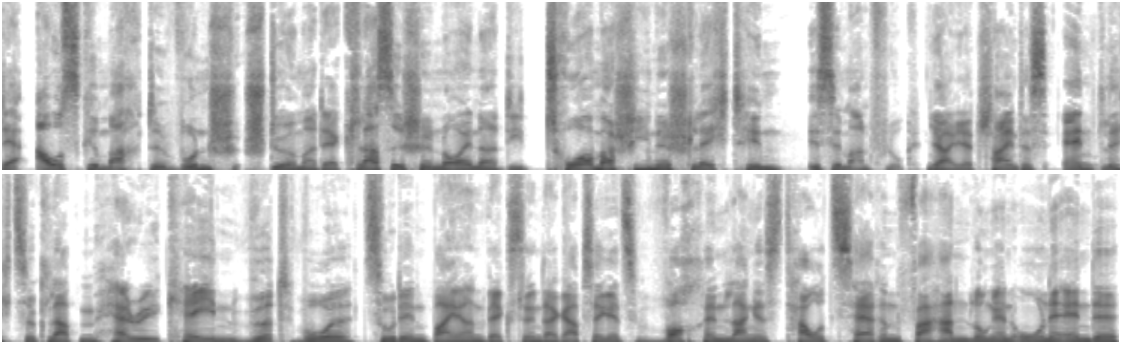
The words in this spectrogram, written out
der ausgemachte Wunschstürmer, der klassische Neuner, die Tormaschine schlechthin, ist im Anflug. Ja, jetzt scheint es endlich zu klappen. Harry Kane wird wohl zu den Bayern wechseln. Da gab es ja jetzt wochenlanges Tauzerren, Verhandlungen ohne Ende.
